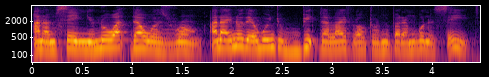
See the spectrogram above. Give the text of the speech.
And I'm saying, you know what, that was wrong. And I know they're going to beat the life out of me, but I'm going to say it.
